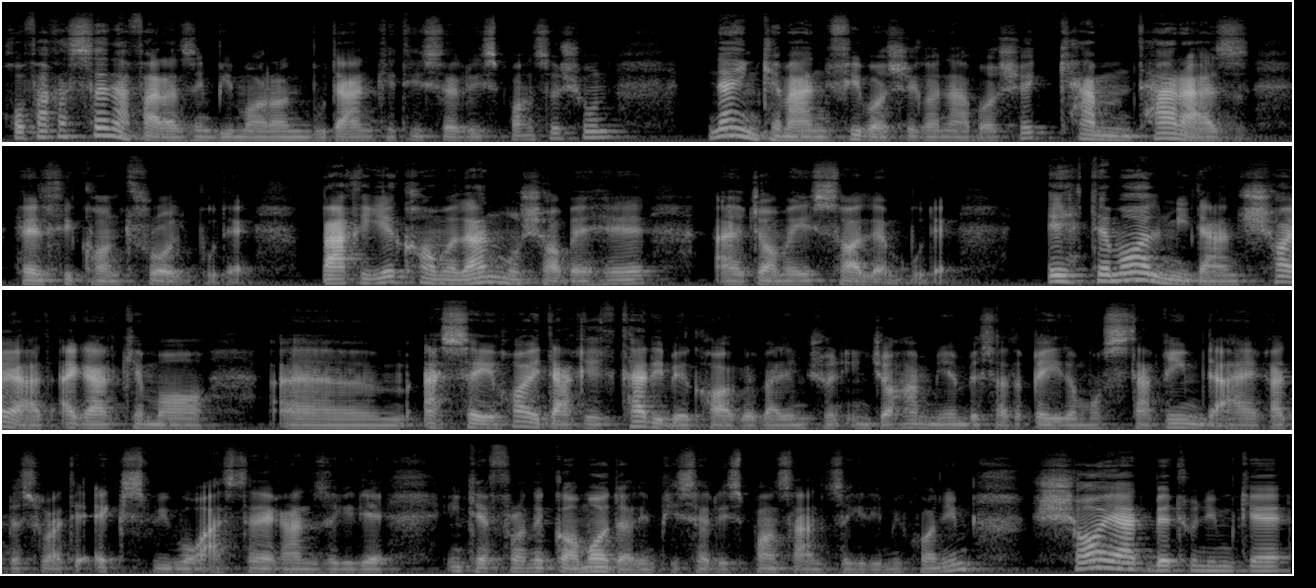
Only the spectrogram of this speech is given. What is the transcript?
خب فقط سه نفر از این بیماران بودن که T cell response شون نه اینکه منفی باشه یا نباشه کمتر از healthy control بوده. بقیه کاملا مشابه جامعه سالم بوده. احتمال میدن شاید اگر که ما assay های دقیق تری به کار ببریم چون اینجا هم میان به صورت غیر مستقیم در حقیقت به صورت اکس ویو از طریق اندازه‌گیری interferon gamma داریم T cell response اندازه‌گیری می‌کنیم. شاید بتونیم که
